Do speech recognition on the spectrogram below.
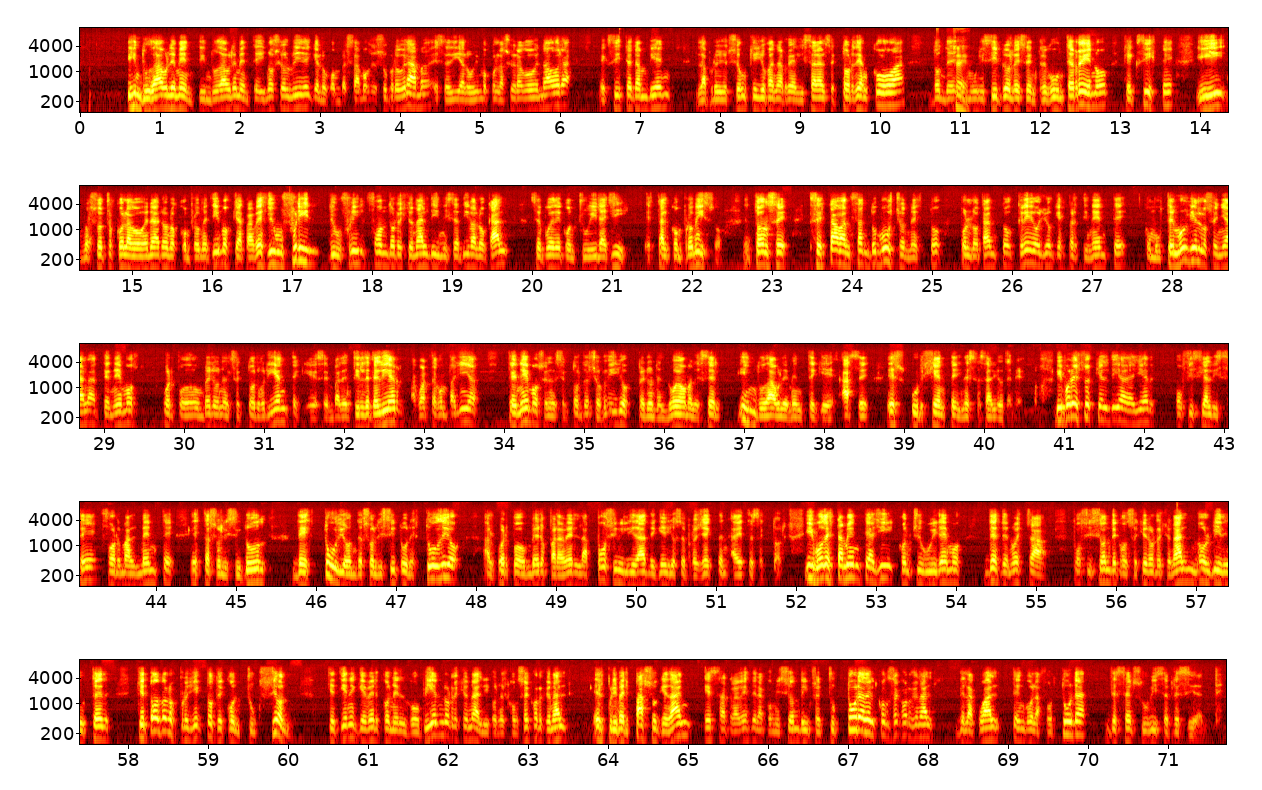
Indudablemente, indudablemente, y no se olvide que lo conversamos en su programa, ese día lo vimos con la señora gobernadora, existe también la proyección que ellos van a realizar al sector de Ancoa, donde el municipio les entregó un terreno que existe y nosotros con la gobernadora nos comprometimos que a través de un FRIL, de un FRIL, Fondo Regional de Iniciativa Local, se puede construir allí. Está el compromiso. Entonces, se está avanzando mucho en esto, por lo tanto, creo yo que es pertinente, como usted muy bien lo señala, tenemos cuerpo de bomberos en el sector oriente, que es en Valentín de Telier, la cuarta compañía, tenemos en el sector de Chorrillo, pero en el nuevo amanecer indudablemente que hace, es urgente y necesario tenerlo. Y por eso es que el día de ayer oficialicé formalmente esta solicitud de estudio, donde solicito un estudio al cuerpo de bomberos para ver la posibilidad de que ellos se proyecten a este sector. Y modestamente allí contribuiremos desde nuestra posición de consejero regional. No olvide usted que todos los proyectos de construcción que tiene que ver con el gobierno regional y con el Consejo Regional, el primer paso que dan es a través de la Comisión de Infraestructura del Consejo Regional, de la cual tengo la fortuna de ser su vicepresidente.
